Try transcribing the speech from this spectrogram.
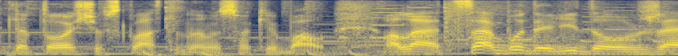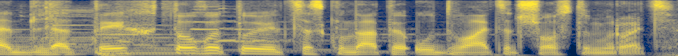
для того, щоб скласти на високий бал. Але це буде відео вже для тих, хто готується складати у 26-му році.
